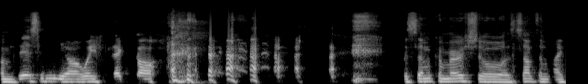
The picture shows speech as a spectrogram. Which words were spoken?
from Disney or wait for that call for some commercial or something like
